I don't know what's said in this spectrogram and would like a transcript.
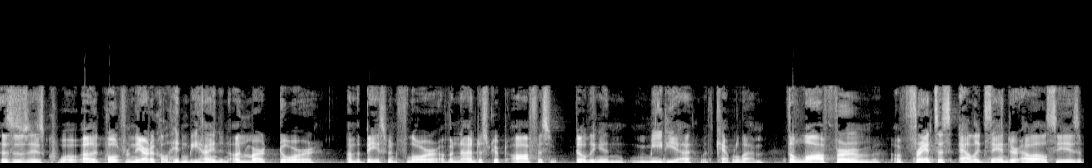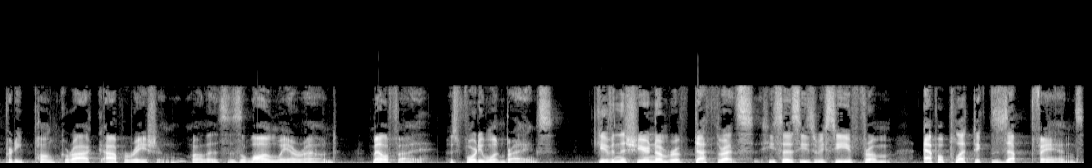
This is his quote, uh, quote from the article Hidden behind an unmarked door on the basement floor of a nondescript office building in Media with capital M. The law firm of Francis Alexander LLC is a pretty punk rock operation. Well, this is a long way around. Malofiy, who's 41, brags. Given the sheer number of death threats he says he's received from apoplectic Zepp fans,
